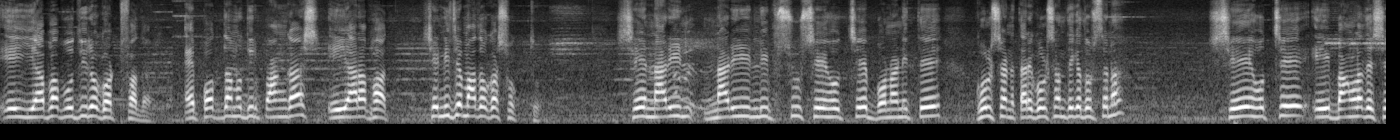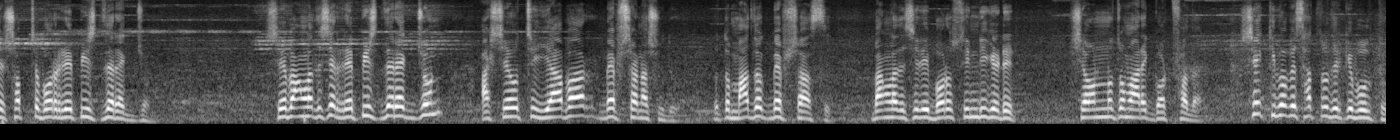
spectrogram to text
এই ইয়াবা বদিরও গডফাদার। এই পদ্মা নদীর পাঙ্গাস, এই আরাফাত, সে নিজে মাদকাসক্ত। সে নারী নারী লিপসু, সে হচ্ছে বনানীতে গোলশানে, তারে গোলশান থেকে ধরছে না? সে হচ্ছে এই বাংলাদেশের সবচেয়ে বড় রেপিস্টদের একজন। সে বাংলাদেশের রেপিস্টদের একজন, আর সে হচ্ছে ইয়াবার ব্যবসা না শুধু তো মাদক ব্যবসা আছে, বাংলাদেশের এই বড় সিন্ডিকেটের, সে অন্যতম আরেক গডফাদার। সে কীভাবে ছাত্রদেরকে বলতো?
